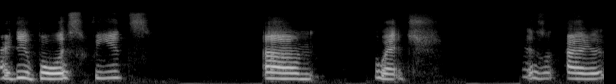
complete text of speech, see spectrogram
I do bolus feeds, um, which is I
